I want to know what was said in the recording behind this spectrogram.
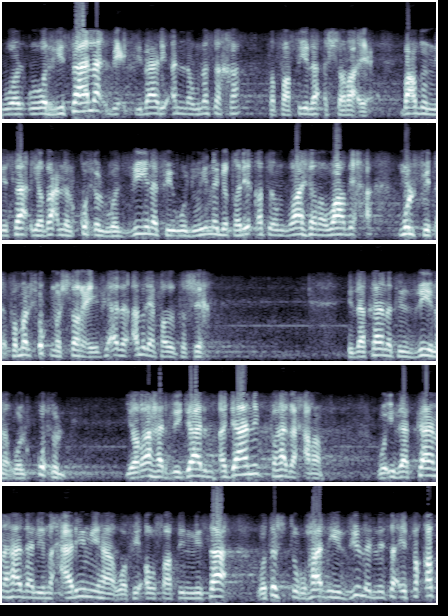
والرسالة باعتبار أنه نسخ تفاصيل الشرائع. بعض النساء يضعن الكحل والزينة في وجوههن بطريقة ظاهرة واضحة ملفتة. فما الحكم الشرعي في هذا الأمر يا فضيلة الشيخ؟ إذا كانت الزينة والكحل يراها الرجال الأجانب فهذا حرام. وإذا كان هذا لمحارمها وفي أوساط النساء وتستر هذه الزينة للنساء فقط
